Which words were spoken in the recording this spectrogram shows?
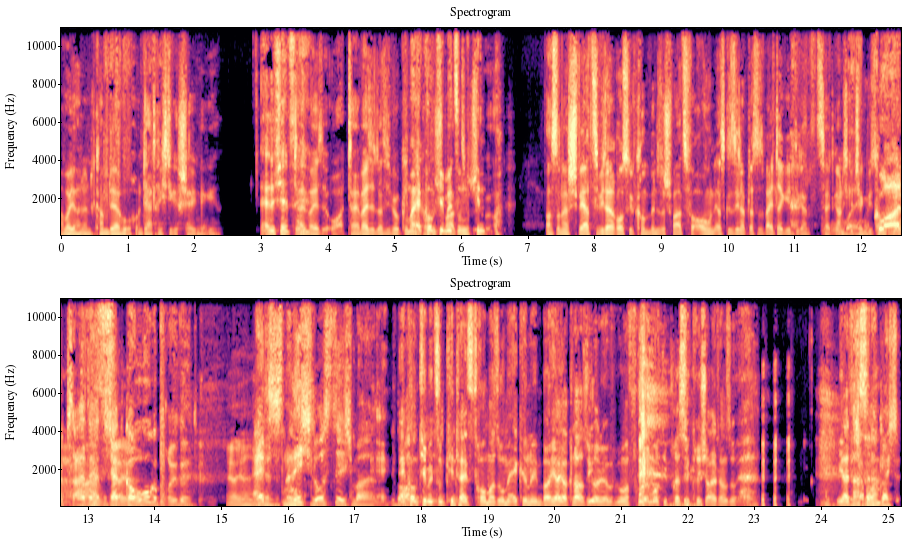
Aber ja, dann kam der hoch und der hat richtige Schellen gegeben. Ehrlich jetzt? Teilweise, oh, teilweise, dass ich wirklich Guck mal, er kommt hier mit so einem Kind- aus so einer Schwärze wieder rausgekommen bin, so schwarz vor Augen und erst gesehen habe, dass es weitergeht die ganze Zeit. Gar nicht oh gecheckt, wie es Gott, aufgehört Alter, er hat sich Ja, halt ja. K.O. geprügelt. Ja, ja. Ey, das ist nicht lustig, Mann. Er kommt hier mit nicht. so einem Kindheitstrauma so um die Ecke nebenbei. Ja, ja, klar, sicher, der hat immer früher immer auf die Fresse gekriegt, Alter. So, hä? Wie alt Ich warst du da? gleich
